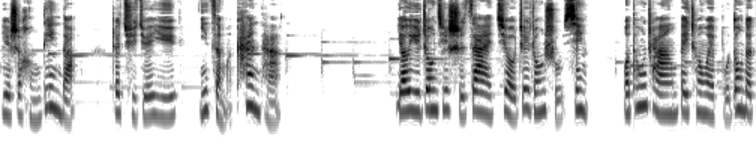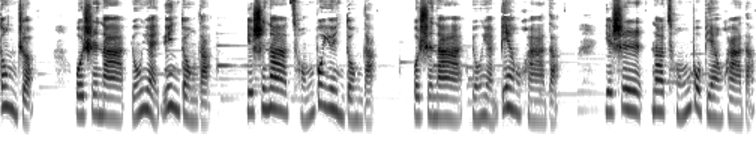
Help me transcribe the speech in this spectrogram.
也是恒定的。这取决于你怎么看它。由于终极实在具有这种属性，我通常被称为不动的动者。我是那永远运动的。也是那从不运动的，我是那永远变化的，也是那从不变化的。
